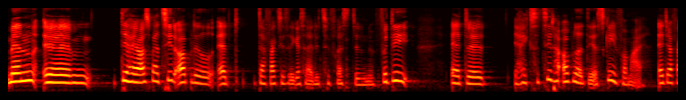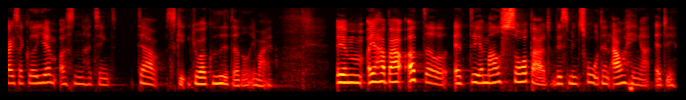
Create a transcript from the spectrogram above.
Men øh, det har jeg også bare tit oplevet, at der faktisk ikke er særligt tilfredsstillende. Fordi at øh, jeg ikke så tit har oplevet, at det er sket for mig. At jeg faktisk har gået hjem og sådan har tænkt, der gjorde Gud et eller andet i mig. Øhm, og jeg har bare opdaget, at det er meget sårbart, hvis min tro den afhænger af det.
